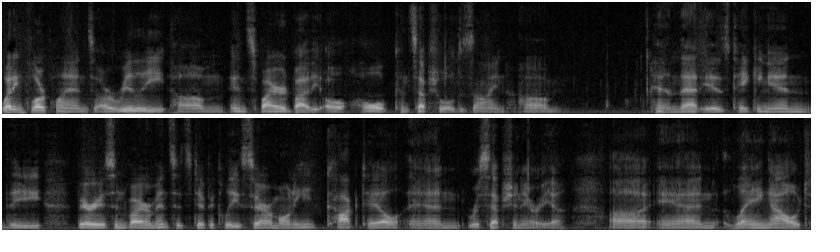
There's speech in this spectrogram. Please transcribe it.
Wedding floor plans are really um, inspired by the whole conceptual design. Um, and that is taking in the various environments. It's typically ceremony, cocktail, and reception area, uh, and laying out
